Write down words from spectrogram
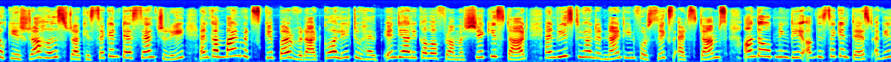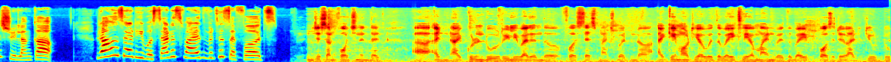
Lokesh Rahul struck his second test century and combined with skipper Virat Kohli to help India recover from a shaky start and reach 319 for 6 at stumps on the opening day of the second test against Sri Lanka. Rahul said he was satisfied with his efforts. Just unfortunate that uh, I, I, couldn't do really well in the first test match, but uh, I came out here with a very clear mind, with a very positive attitude to,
